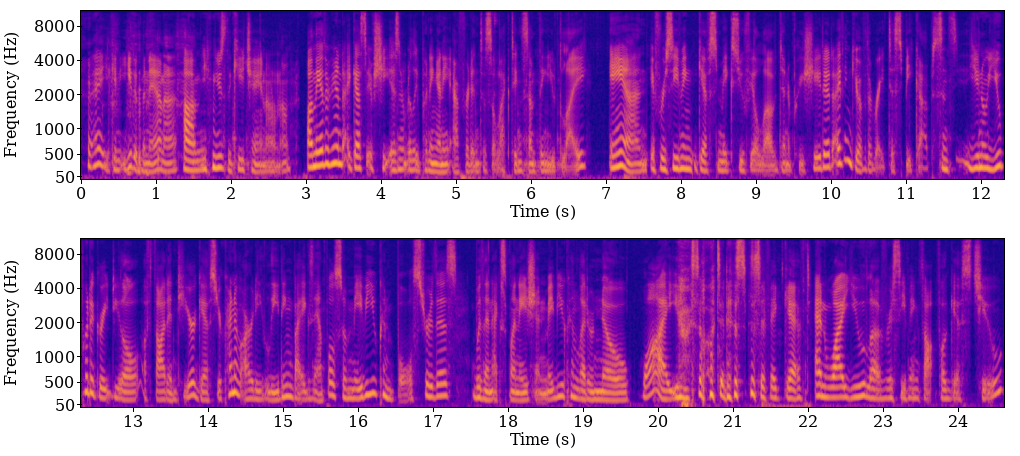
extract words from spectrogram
hey, you can eat a banana. Um, you can use the keychain. I don't know. On the other hand, I guess if she isn't really putting any effort into selecting something you'd like, and if receiving gifts makes you feel loved and appreciated, I think you have the right to speak up. Since you know you put a great deal of thought into your gifts, you're kind of already leading by example. So maybe you can bolster this with an explanation. Maybe you can let her know why you selected a specific gift and why you love receiving thoughtful gifts too.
